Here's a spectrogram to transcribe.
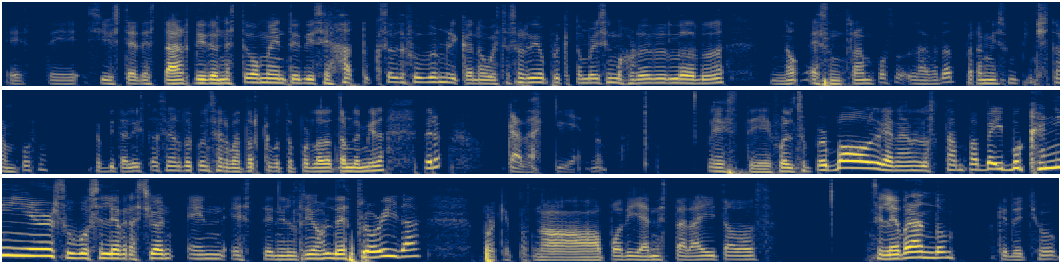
Este, si usted está ardido en este momento y dice, ah, tú que sabes de fútbol americano, o estás ardido porque Tom Brady es el mejor de No, es un tramposo, la verdad, para mí es un pinche tramposo. Capitalista, cerdo, conservador que votó por la Trump de mierda, pero cada quien, ¿no? Este, fue el Super Bowl, ganaron los Tampa Bay Buccaneers, hubo celebración en, este, en el río de Florida, porque pues no podían estar ahí todos celebrando que de hecho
